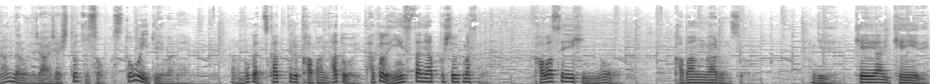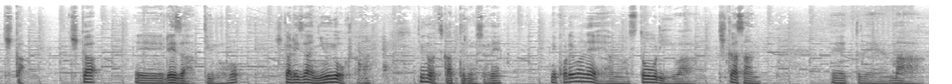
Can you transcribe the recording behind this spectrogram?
なんだろうね。じゃあじゃあ一つそうストーリーといえばねあの僕が使ってるカバンあと後でインスタにアップしておきますね。革製品のカバンがあるんですよ。で KIKA でキカ。キカえー、レザーっていうのをヒカレザーニューヨークかな。っていうのを使ってるんですよね。でこれはねあのストーリーはキカさんえー、っとねまあ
